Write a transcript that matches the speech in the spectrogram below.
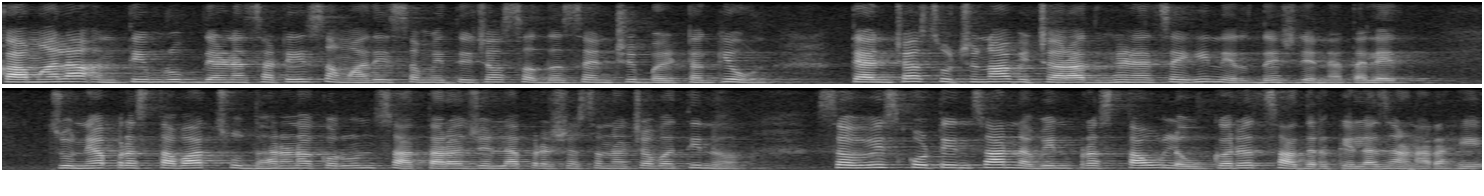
कामाला अंतिम रूप देण्यासाठी समाधी समितीच्या सदस्यांची बैठक घेऊन त्यांच्या सूचना विचारात घेण्याचेही निर्देश देण्यात आलेत जुन्या प्रस्तावात सुधारणा करून सातारा जिल्हा प्रशासनाच्या वतीनं सव्वीस कोटींचा नवीन प्रस्ताव लवकरच सादर केला जाणार आहे.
